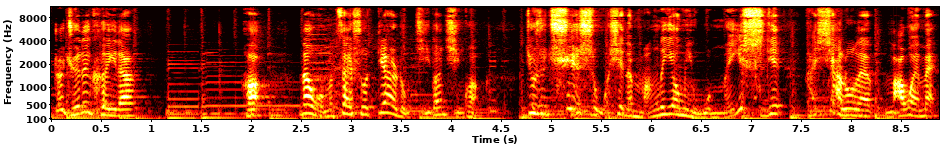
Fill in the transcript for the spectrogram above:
这绝对可以的。好。那我们再说第二种极端情况，就是确实我现在忙得要命，我没时间还下楼来拿外卖，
